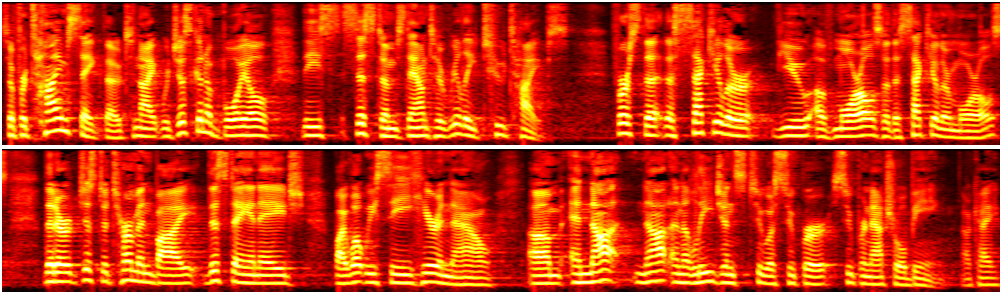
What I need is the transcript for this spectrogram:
So, for time's sake, though, tonight we're just going to boil these systems down to really two types. First, the, the secular view of morals, or the secular morals, that are just determined by this day and age, by what we see here and now, um, and not, not an allegiance to a super, supernatural being. Okay?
